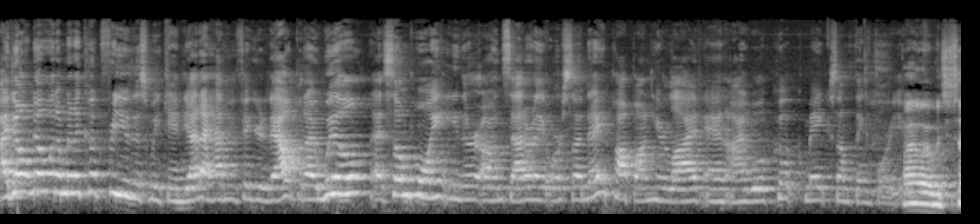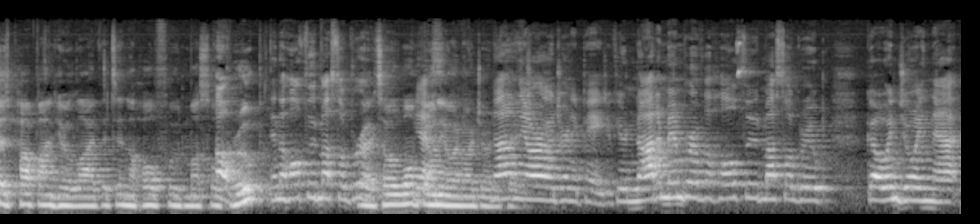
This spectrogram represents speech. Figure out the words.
I don't know what I'm going to cook for you this weekend yet. I haven't figured it out, but I will at some point, either on Saturday or Sunday, pop on here live and I will cook, make something for you. By the way, when she says pop on here live, it's in the Whole Food Muscle Oh, group. in the Whole Food Muscle group. Right, so it won't Yes. be on the R&R Journey Not on page. the R&R Journey page. If you're not a member of the Whole Food Muscle group, go and join that.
